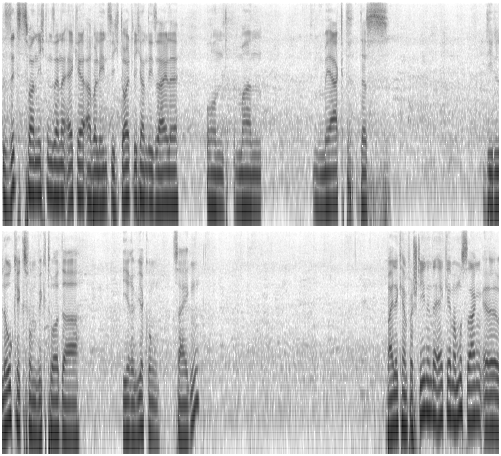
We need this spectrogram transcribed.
Sitzt zwar nicht in seiner Ecke, aber lehnt sich deutlich an die Seile. Und man merkt, dass die Low Kicks vom Viktor da ihre Wirkung zeigen. Beide Kämpfer stehen in der Ecke. Man muss sagen, äh,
